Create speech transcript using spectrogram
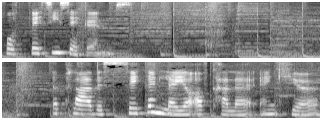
for 30 seconds. Apply the second layer of color and cure.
